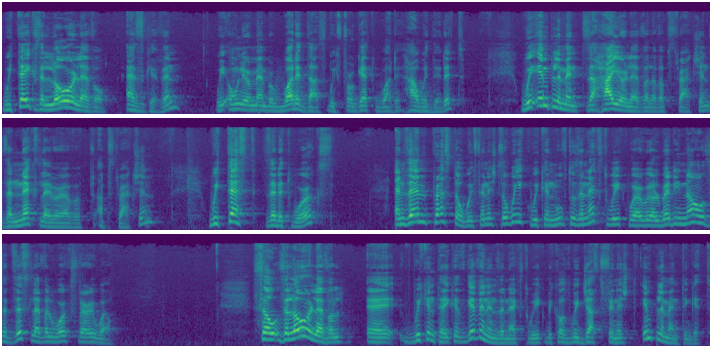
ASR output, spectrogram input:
We take the lower level as given. We only remember what it does. We forget what it, how we did it. We implement the higher level of abstraction, the next level of abstraction. We test that it works. And then, presto, we finish the week. We can move to the next week where we already know that this level works very well. So the lower level uh, we can take as given in the next week because we just finished implementing it.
